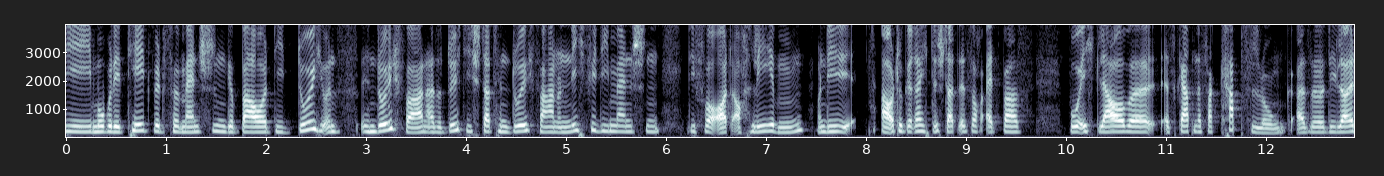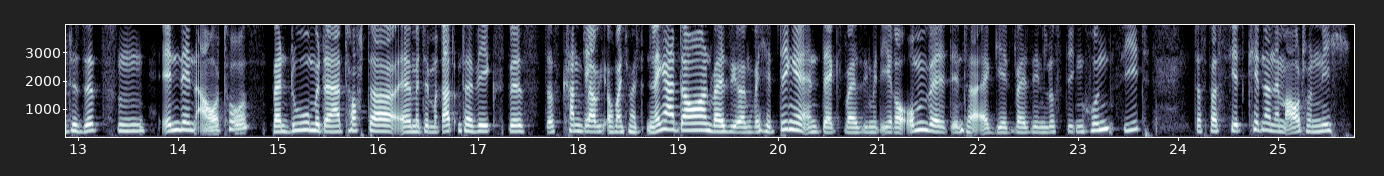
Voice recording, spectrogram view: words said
die Mobilität wird für Menschen gebaut, die durch uns hindurchfahren, also durch die Stadt hindurchfahren und nicht für die Menschen, die vor Ort auch leben. Und die autogerechte Stadt ist auch etwas, wo ich glaube, es gab eine Verkapselung. Also die Leute sitzen in den Autos. Wenn du mit deiner Tochter äh, mit dem Rad unterwegs bist, das kann, glaube ich, auch manchmal länger dauern, weil sie irgendwelche Dinge entdeckt, weil sie mit ihrer Umwelt interagiert, weil sie einen lustigen Hund sieht. Das passiert Kindern im Auto nicht.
